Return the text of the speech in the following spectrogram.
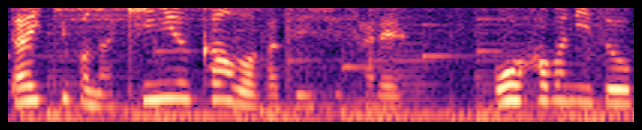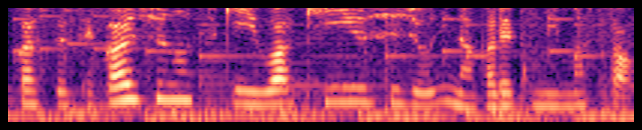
大規模な金融緩和が実施され大幅に増加した世界中の資金は金融市場に流れ込みました。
